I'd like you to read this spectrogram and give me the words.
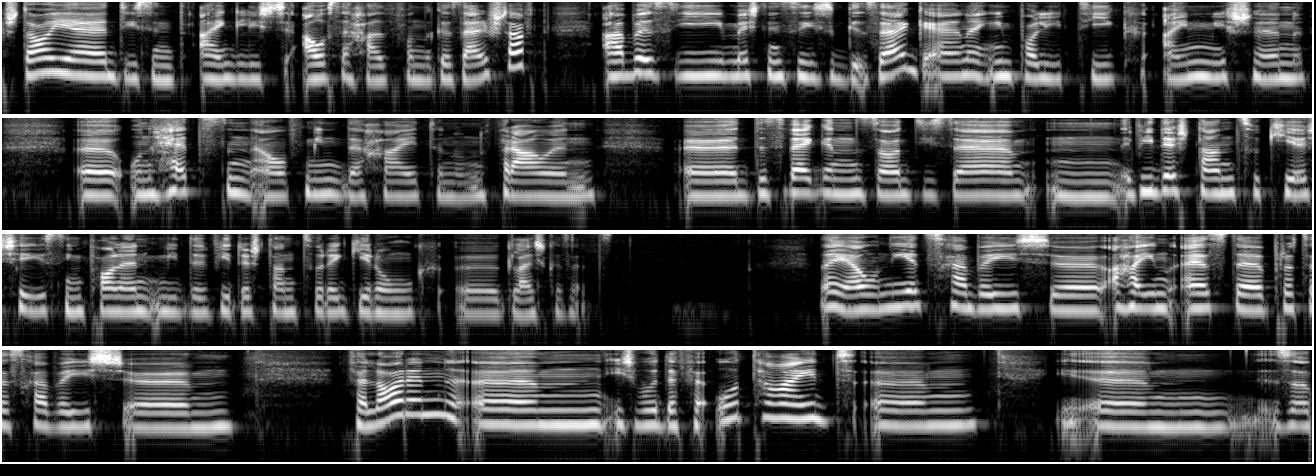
Steuern, die sind eigentlich außerhalb von der Gesellschaft, aber sie möchten sich sehr gerne in Politik einmischen äh, und hetzen auf Minderheiten und Frauen. Äh, deswegen so dieser mh, mm, Widerstand zur Kirche ist in Polen mit dem Widerstand zur Regierung äh, gleichgesetzt. Naja, und jetzt habe ich, äh, im ersten Prozess habe ich ähm, verloren. Ähm, ich wurde verurteilt, ähm, ähm, so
